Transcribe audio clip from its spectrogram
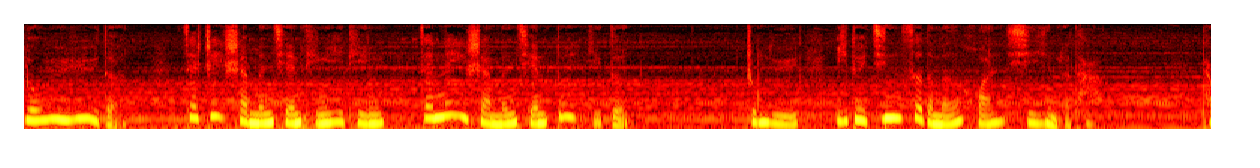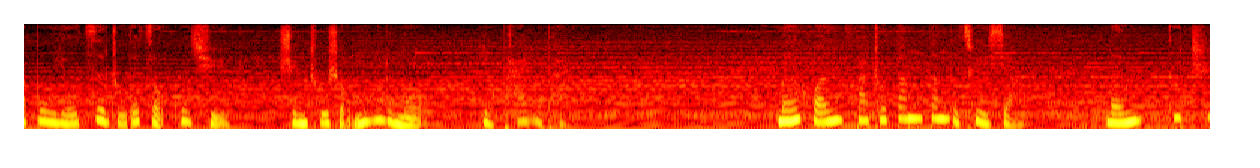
犹豫豫的，在这扇门前停一停，在那扇门前顿一顿。终于，一对金色的门环吸引了他，他不由自主地走过去，伸出手摸了摸，又拍了拍。门环发出当当的脆响，门咯吱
